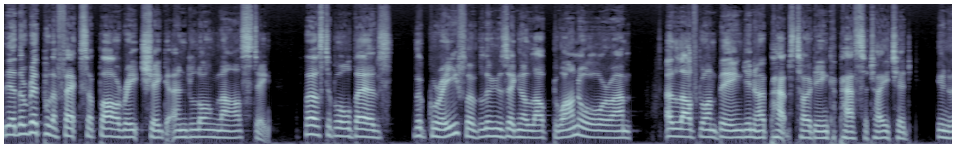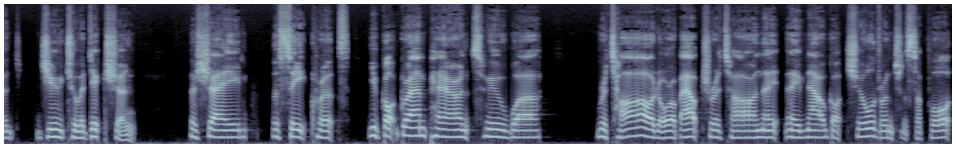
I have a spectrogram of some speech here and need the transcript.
Yeah, the ripple effects are far reaching and long lasting. First of all, there's the grief of losing a loved one or um, a loved one being, you know, perhaps totally incapacitated, you know, due to addiction, the shame, the secrets. You've got grandparents who were retired or about to retire and they, they've now got children to support.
